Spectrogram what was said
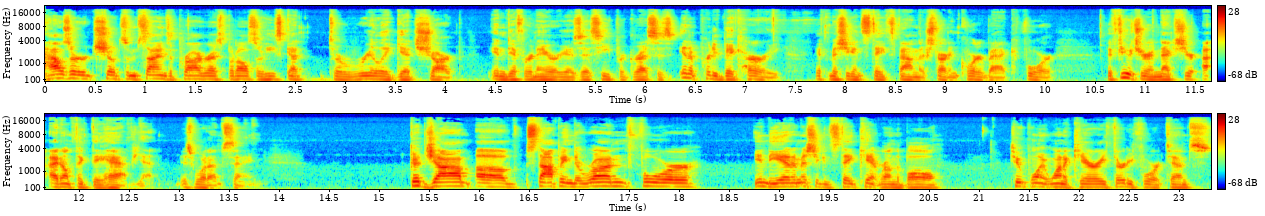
Houser showed some signs of progress, but also he's got to really get sharp in different areas as he progresses in a pretty big hurry if Michigan State's found their starting quarterback for the future and next year. I don't think they have yet, is what I'm saying. Good job of stopping the run for Indiana. Michigan State can't run the ball. 2.1 a carry, 34 attempts.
